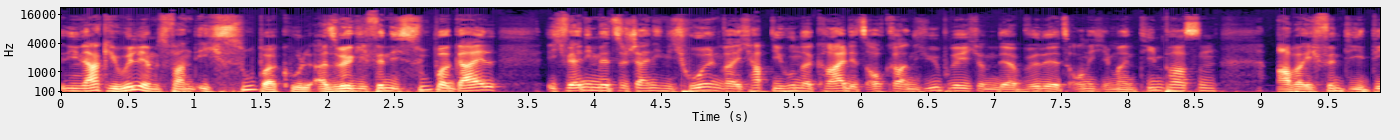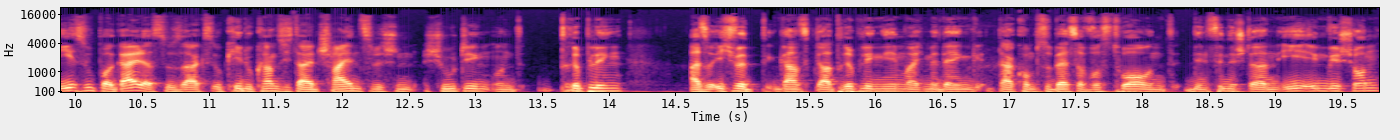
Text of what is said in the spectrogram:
Inaki Williams fand ich super cool. Also wirklich finde ich super geil. Ich werde ihn mir jetzt wahrscheinlich nicht holen, weil ich habe die 100 K jetzt auch gerade nicht übrig und der würde jetzt auch nicht in mein Team passen. Aber ich finde die Idee super geil, dass du sagst, okay, du kannst dich da entscheiden zwischen Shooting und Dribbling. Also ich würde ganz klar Dribbling nehmen, weil ich mir denke, da kommst du besser vors Tor und den findest du dann eh irgendwie schon.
